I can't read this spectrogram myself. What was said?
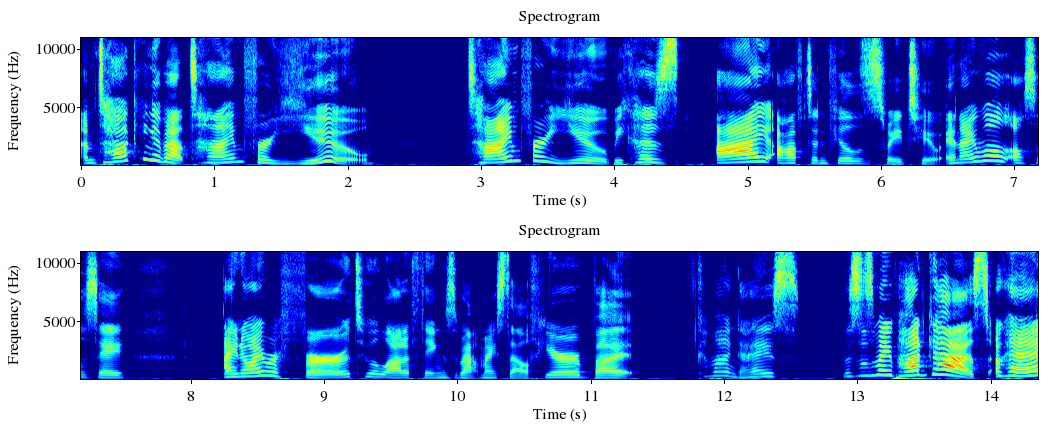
I'm talking about time for you. Time for you because I often feel this way too. And I will also say, I know I refer to a lot of things about myself here, but come on, guys. This is my podcast, okay?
